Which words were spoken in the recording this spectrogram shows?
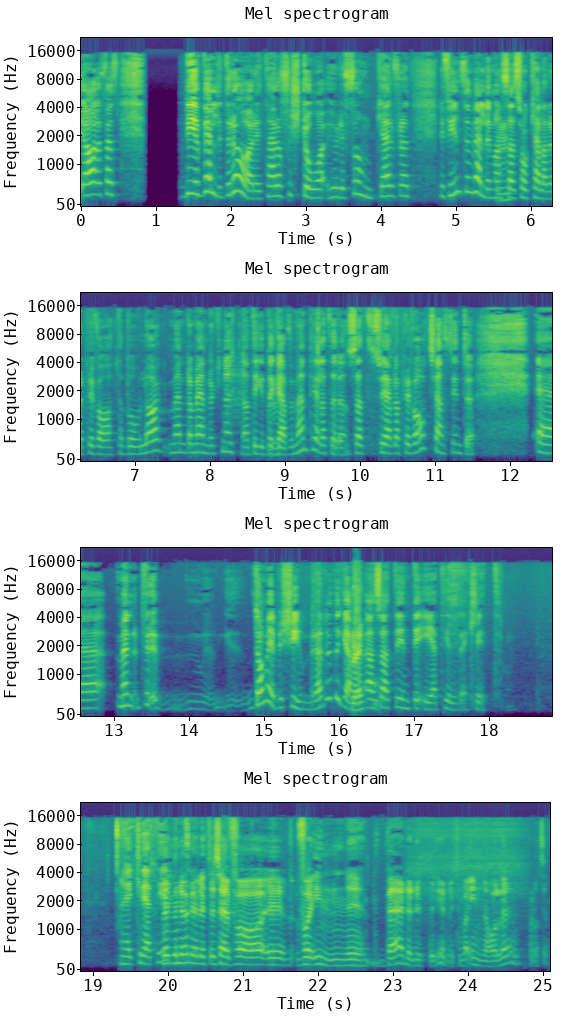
ja, fast det är väldigt rörigt här att förstå hur det funkar för att det finns en väldig massa Mm. så kallade privata bolag men de är ändå knutna till the Mm. government hela tiden så att så jävla privat känns det inte. Eh, men de är bekymrade the government, Nej. alltså att det inte är tillräckligt eh, kreativt. Men, men nu undrar jag lite så här, vad, eh, vad innebär den utbildningen? Liksom? Vad innehåller den på något sätt?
